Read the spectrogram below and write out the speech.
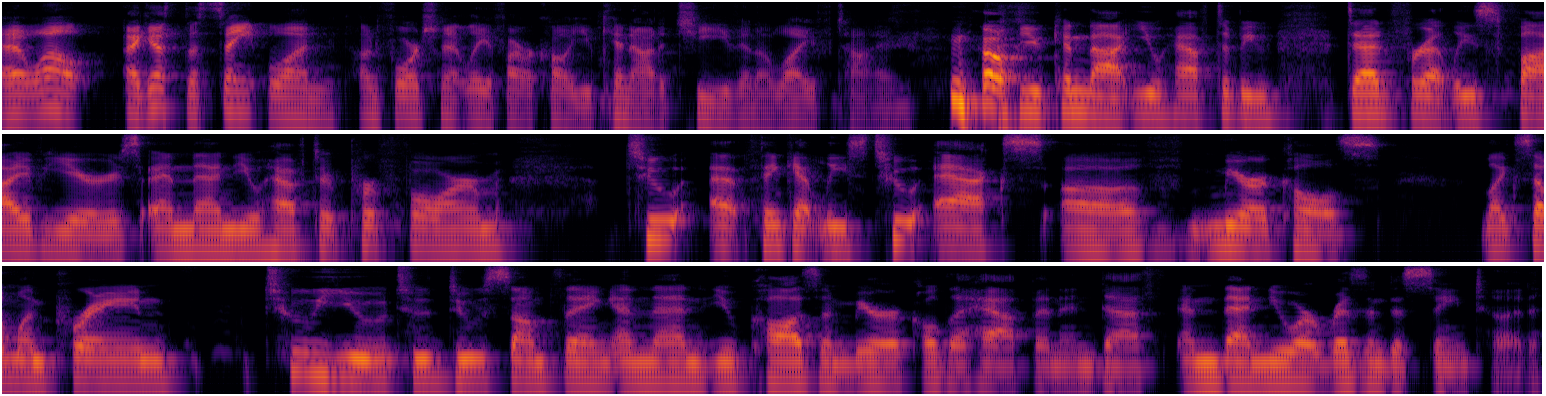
uh, well, I guess the saint one, unfortunately, if I recall, you cannot achieve in a lifetime. no, you cannot. You have to be dead for at least five years, and then you have to perform two, I think, at least two acts of miracles, like someone praying to you to do something, and then you cause a miracle to happen in death, and then you are risen to sainthood.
